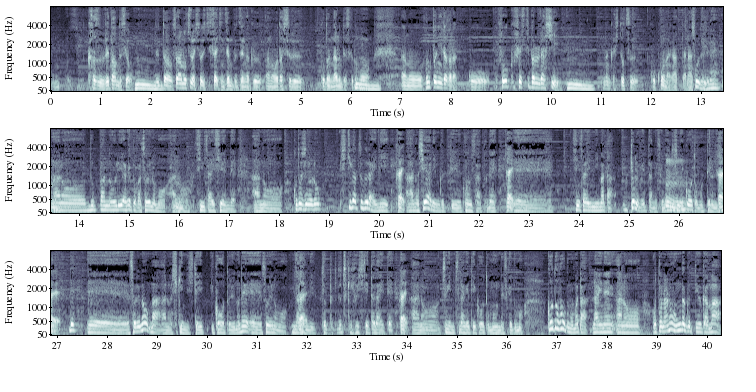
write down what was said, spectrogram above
数売れたんですよ、でだからそれはもちろん被災地に全部全額あのお渡しすることになるんですけども、あの本当にだからこうフォークフェスティバルらしい、なんか一つこうコーナーがあったなそうですね、うん。あの物販の売り上げとかそういうのもあの、震災支援であの今年の6 7月ぐらいに、はい。あのシェアリングっていうコンサートで、はい。えー震災にまた去年も行ったんですけど今年も行こうと思ってるんですね、はい。で、えーそれの,、まあ、あの資金にしていこうというので、えーそういうのも皆さんにちょっとずつ寄付していただいて、はい。あの次につなげていこうと思うんですけどもコートフォークもまた来年あの大人の音楽っていうかまあ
